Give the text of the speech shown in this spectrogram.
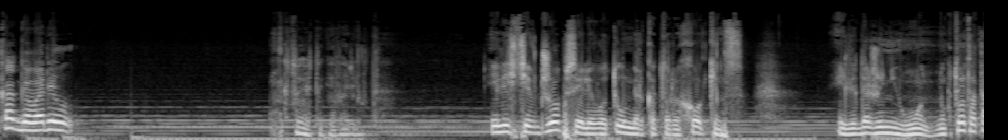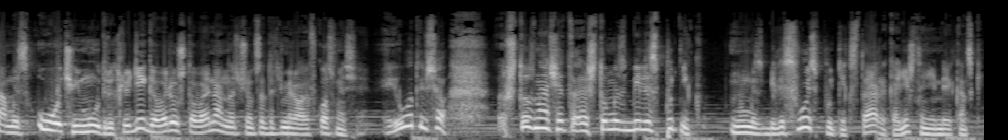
как говорил кто это говорил-то? Или Стив Джобс, или вот умер, который Хокинс. Или даже не он. Ну, кто-то там из очень мудрых людей говорил, что война начнется Третьей мировой в космосе. И вот и все. Что значит, что мы сбили спутник? Ну, мы сбили свой спутник, старый, конечно, не американский.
